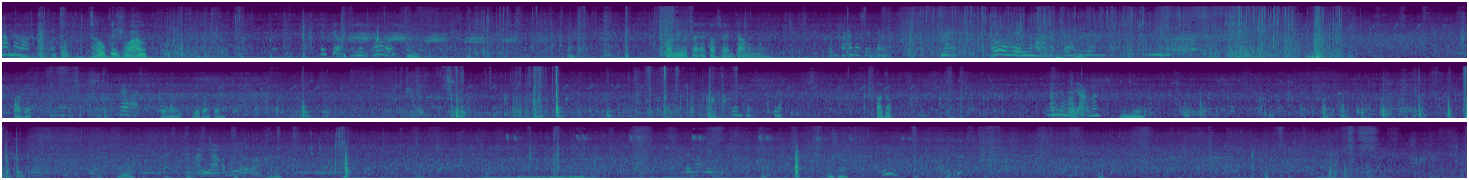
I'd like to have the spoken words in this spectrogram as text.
tham hay là sau cái xoắn cái chở mình khâu đấy. tao đi tại tao xem trong Chúng ta ra xem trang này. Này, ơ hình nhưng mà cái này ba chứ. Che hại. cái này vừa cần cái này ba chứ Nó như một dạng nè. nhiều À, dạ bao nhiêu rồi. Tên nó hình. Ừ.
